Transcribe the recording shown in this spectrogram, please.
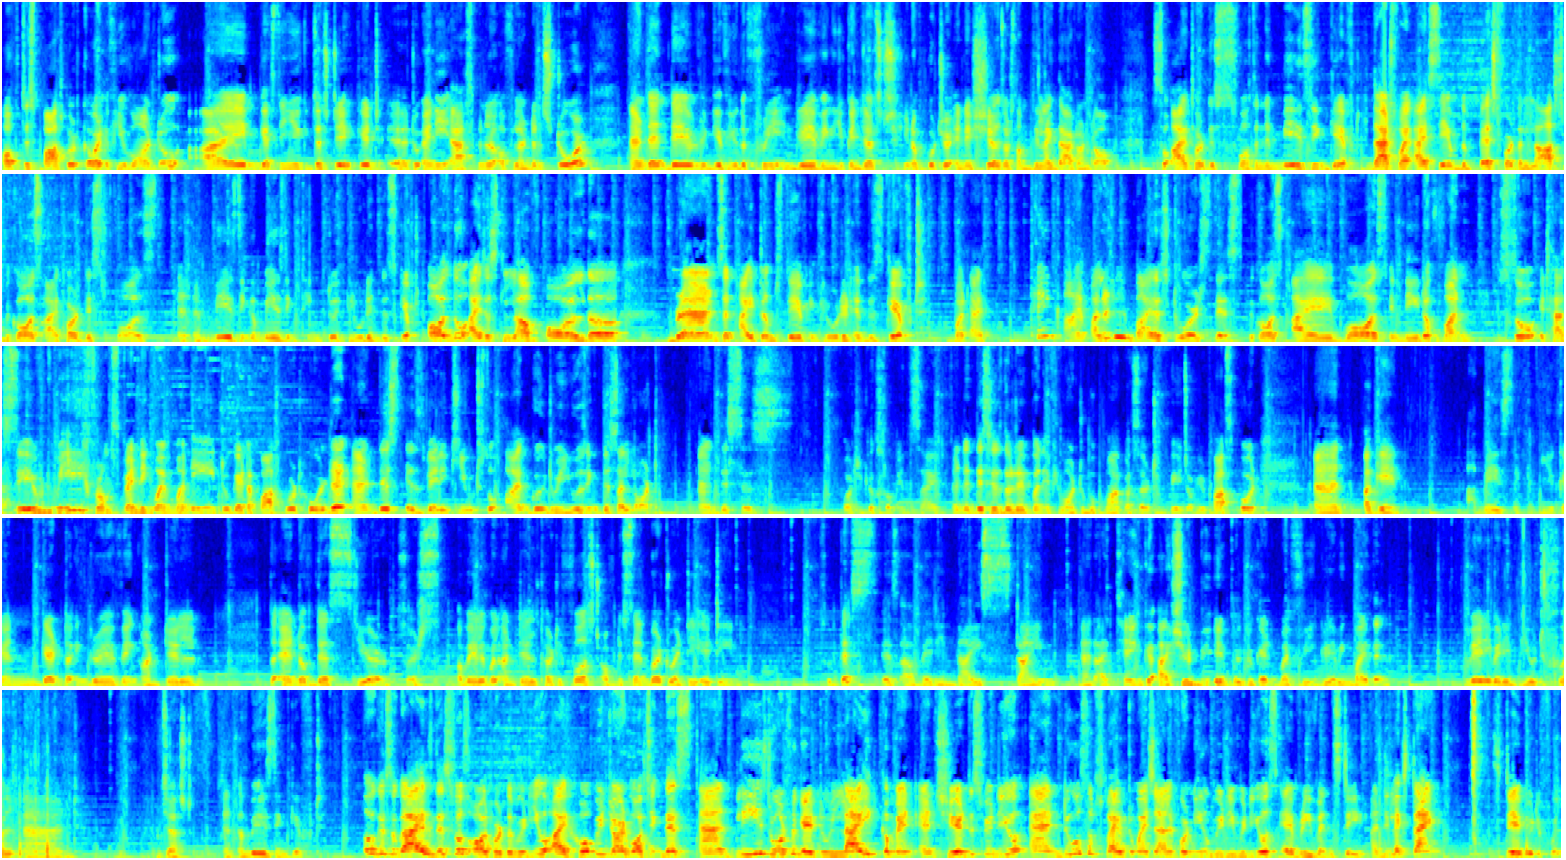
of this passport cover if you want to. I'm guessing you can just take it uh, to any Aspinall of London store and then they will give you the free engraving. You can just you know put your initials or something like that on top. So i thought this was an amazing gift. That's why i saved the best for the last because i thought this was an amazing amazing thing to include in this gift. Although i just love all the brands and items they've included in this gift but i think I'm a little biased towards this because I was in need of one so it has saved me from spending my money to get a passport holder and this is very cute. So I'm going to be using this a lot. And this is what it looks from inside. And then this is the ribbon if you want to bookmark a certain page of your passport. And again amazing. You can get the engraving until the end of this year. So it's available until 31st of December 2018 so this is a very nice time and I think I should be able to get my free engraving by then. Very very beautiful and just an amazing gift. Okay so guys this was all for the video. I hope you enjoyed watching this and please don't forget to like, comment and share this video and do subscribe to my channel for new beauty videos every Wednesday. Until next time, stay beautiful.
